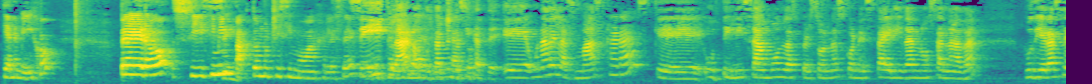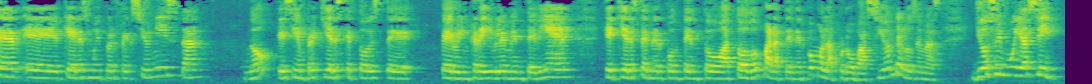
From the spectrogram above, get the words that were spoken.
tiene mi hijo. Pero sí, sí me impactó muchísimo, Ángeles. ¿eh? Sí, este claro, totalmente. Fíjate, eh, una de las máscaras que utilizamos las personas con esta herida no sanada pudiera ser eh, que eres muy perfeccionista, ¿no? Que siempre quieres que todo esté, pero increíblemente bien, que quieres tener contento a todo para tener como la aprobación de los demás. Yo soy muy así,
